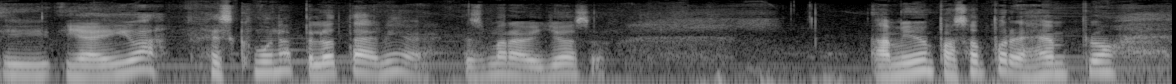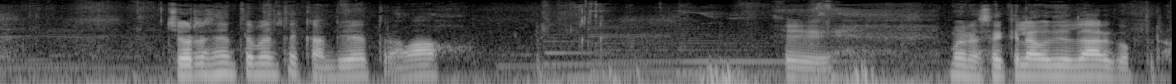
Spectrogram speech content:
y, ahí va, es como una pelota de nieve, es maravilloso. A mí me pasó, por ejemplo, yo recientemente cambié de trabajo. Eh, bueno, sé que el audio es largo, pero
